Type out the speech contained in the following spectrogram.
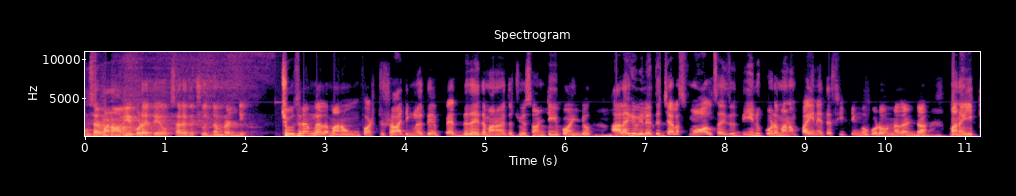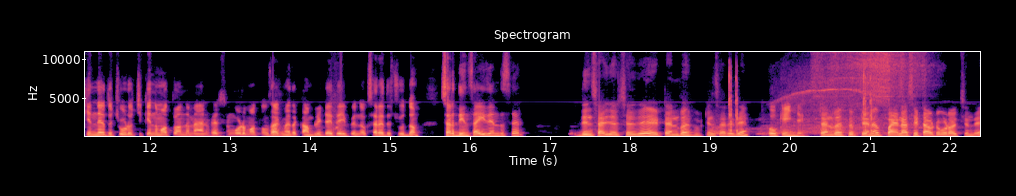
ఒకసారి మనం అవి కూడా అయితే ఒకసారి అయితే చూద్దాం రండి. చూసినాం కదా మనం ఫస్ట్ స్టార్టింగ్లో అయితే పెద్దది అయితే మనం అయితే చూసాం టీ పాయింట్. అలాగే వీళ్ళైతే చాలా స్మాల్ సైజు దీనికి కూడా మనం పైన అయితే సిట్టింగ్ కూడా ఉన్నదంట. మనం ఈ కింద అయితే చూడొచ్చు కింద మొత్తం అంతా మ్యానుఫాక్చరింగ్ కూడా మొత్తం సగం అయితే కంప్లీట్ అయితే అయిపోయింది. ఒకసారి అయితే చూద్దాం. సార్ దీని సైజ్ ఎంత సార్? దీని సైజ్ వచ్చేది టెన్ బై ఫిఫ్టీన్ సార్ ఇది. ఓకే అండి. టెన్ బై ఫిఫ్టీన్ పైన సిట్ అవుట్ కూడా వచ్చింది.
